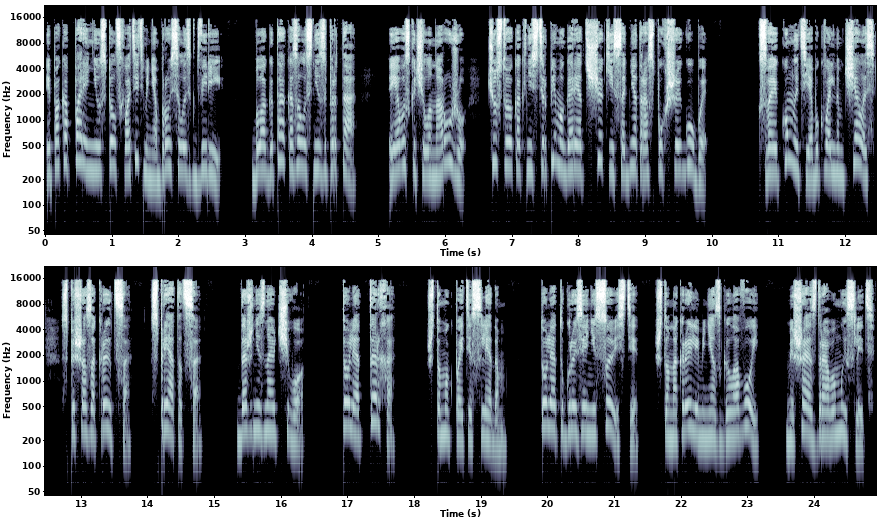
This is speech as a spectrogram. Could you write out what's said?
И пока парень не успел схватить меня, бросилась к двери. Благо та оказалась не заперта, и я выскочила наружу, чувствуя, как нестерпимо горят щеки и соднят распухшие губы. К своей комнате я буквально мчалась, спеша закрыться, спрятаться. Даже не знаю чего. То ли от терха, что мог пойти следом, то ли от угрызений совести, что накрыли меня с головой, мешая здраво мыслить.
